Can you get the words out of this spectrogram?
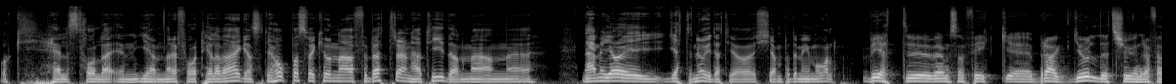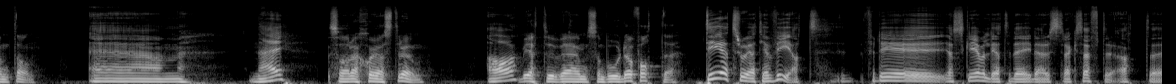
och helst hålla en jämnare fart hela vägen. Så jag hoppas vi kunna förbättra den här tiden, men eh, nej, men jag är jättenöjd att jag kämpade mig i mål. Vet du vem som fick eh, bragdguldet 2015? Um, Nej. Sara Sjöström. Ja. Vet du vem som borde ha fått det? Det tror jag att jag vet. För det, jag skrev väl det till dig där strax efter, att eh,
